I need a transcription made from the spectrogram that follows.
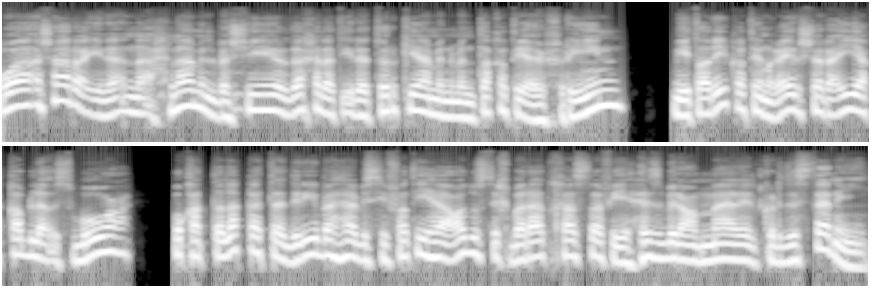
وأشار إلى أن أحلام البشير دخلت إلى تركيا من منطقة عفرين بطريقة غير شرعية قبل أسبوع وقد تلقت تدريبها بصفتها عضو استخبارات خاصة في حزب العمال الكردستاني.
